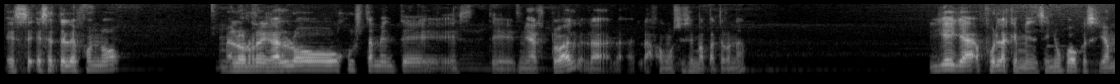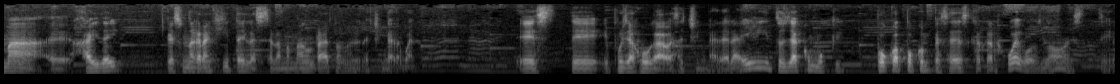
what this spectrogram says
ese, ese teléfono me lo regaló justamente este, mi actual, la, famosísima patrona. Y ella fue la que me enseñó un juego que se llama eh, Day, que es una granjita y la hace la mamá un rato, ¿no? la chingada, bueno. Este, y pues ya jugaba esa chingadera ahí. Entonces ya como que poco a poco empecé a descargar juegos, ¿no? Este.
